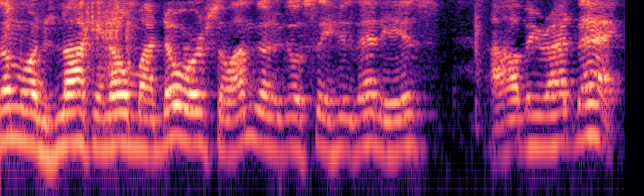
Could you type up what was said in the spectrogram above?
Someone's knocking on my door, so I'm going to go see who that is. I'll be right back.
